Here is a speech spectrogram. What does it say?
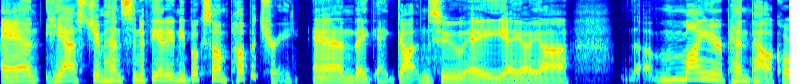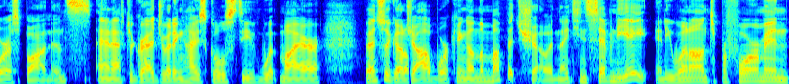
And he asked Jim Henson if he had any books on puppetry. And they got into a, a, a, a minor pen pal correspondence. And after graduating high school, Steve Whitmire eventually got a job working on The Muppet Show in 1978. And he went on to perform in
